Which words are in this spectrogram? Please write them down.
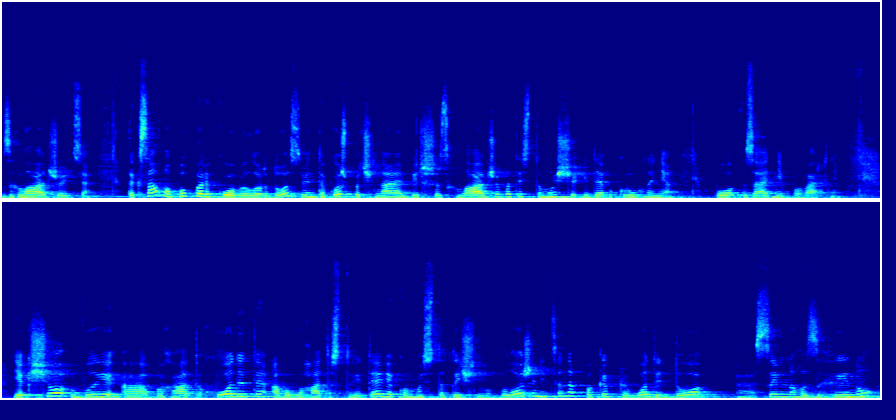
згладжується. Так само поперековий лордоз він також починає більше згладжуватись, тому що йде округлення по задній поверхні. Якщо ви багато ходите або багато стоїте в якомусь статичному положенні, це навпаки приводить до е, сильного згину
